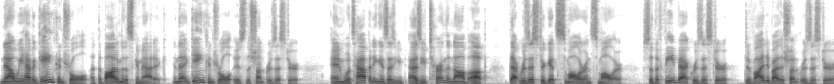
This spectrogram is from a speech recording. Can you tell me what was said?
Now we have a gain control at the bottom of the schematic, and that gain control is the shunt resistor. And what's happening is as you, as you turn the knob up, that resistor gets smaller and smaller. So the feedback resistor divided by the shunt resistor,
